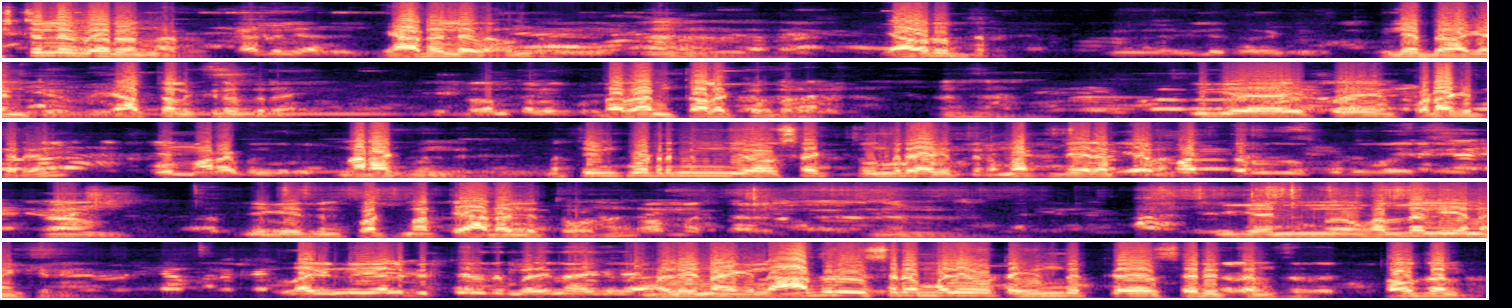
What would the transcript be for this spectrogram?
ಎಷ್ಟೆಲ್ಲ ಇದಾರ ಅನ್ನಾರು ಎರಡಲ್ಲಿ ಅದಾವನ್ರಿ ಯಾವ್ರದ್ರಿ ಇಲ್ಲೇ ಬೆಳಗಂಟಿ ಯಾವ ತಾಲೂಕು ಇರೋದ್ರಿ ಬದಾಮ್ ತಾಲೂಕು ಬರುತ್ತೆ. ಈಗ ಕೊಡಾಕತ್ತಾರೆ? ಮಾರಾಕ್ ಬಂದಿರಿ ಮಾರಾಕ್ ಬಂದಿರಿ. ಮತ್ತೆ ಹಿಂಗ್ ಕೊಟ್ರೆ ನಿಮ್ಗೆ ವ್ಯವಸಾಯಕ್ಕೆ ತೊಂದರೆ ಆಗುತ್ತೆ ಮತ್ತೆ ಬೇರೆ ಹ್ಮ್. ಈಗ ಇದನ್ನ ಕೊಟ್ಟು ಮತ್ತೆ ಯಾಡಲ್ಲಿ ಮತ್ತೆ ಹ್ಮ್. ಈಗ ನಿಮ್ಮ ಹೊಲದಲ್ಲಿ ಏನ್ ಹಾಕಿರಿ? ಇನ್ನು ಎಲ್ಲಿ ಬಿತ್ತಿಲ್ರಿ? ಮಳಿನ ಆಗಿಲ್ಲ. ಮಳಿನಾಗಿಲ್ಲ ಆದ್ರೂ ಈ ಸರ ಮಳಿ ಒಟ್ಟ ಹಿಂದಕ್ಕೆ ಸರಿತಂತ ಹೌದಲ್ರಿ?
